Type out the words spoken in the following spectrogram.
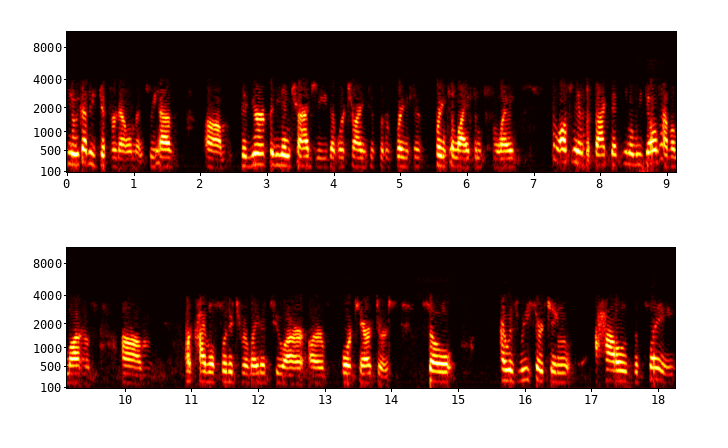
you know, we've got these different elements. We have um, the Euripidean tragedy that we're trying to sort of bring to bring to life in some way. Also, we have the fact that you know we don't have a lot of um, archival footage related to our our four characters. So I was researching how the plays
